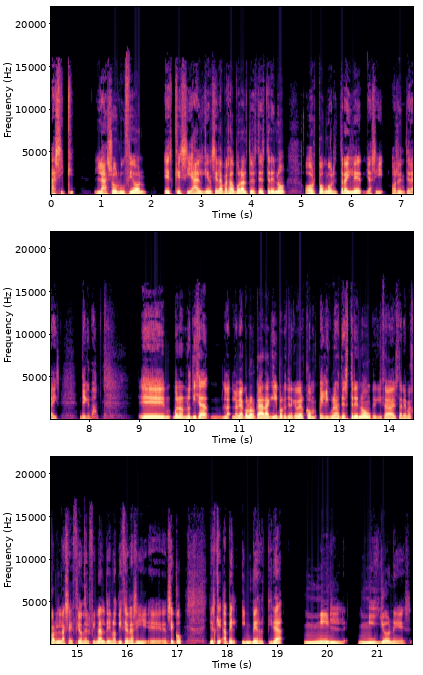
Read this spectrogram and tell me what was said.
Así que la solución es que si a alguien se le ha pasado por alto este estreno, os pongo el tráiler y así os enteráis de qué va. Eh, bueno, noticia, la, voy a colocar aquí porque tiene que ver con películas de estreno, aunque quizá estaría mejor en la sección del final de noticias así eh, en seco. Y es que Apple invertirá mil millones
